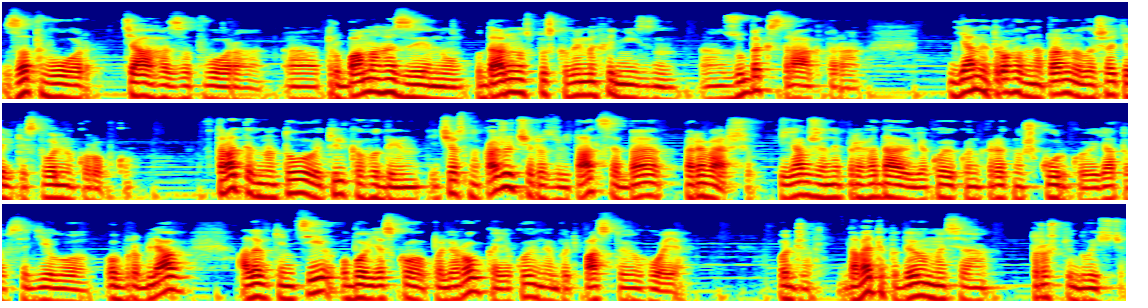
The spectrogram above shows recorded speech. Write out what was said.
Затвор, тяга затвора, труба магазину, ударно-спусковий механізм, зуб екстрактора. Я не трогав, напевно, лише тільки ствольну коробку. Втратив на то кілька годин, і, чесно кажучи, результат себе перевершив. Я вже не пригадаю, якою конкретно шкуркою я то все діло обробляв, але в кінці обов'язкова поліровка якою-небудь пастою Гоя. Отже, давайте подивимося трошки ближче.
